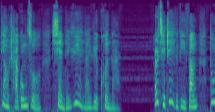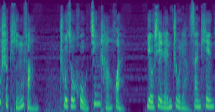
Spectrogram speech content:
调查工作显得越来越困难。而且，这个地方都是平房，出租户经常换。有些人住两三天，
